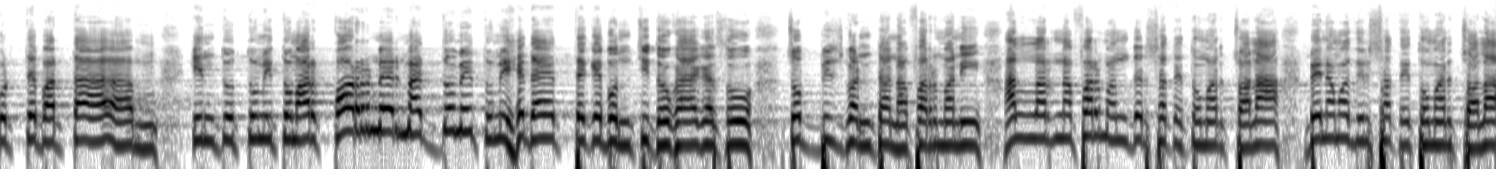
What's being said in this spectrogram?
করতে পারতাম। কিন্তু তুমি তোমার কর্মের মাধ্যমে তুমি হেদায়েত থেকে বঞ্চিত হয়ে গেছো। চব্বিশ ঘণ্টা নাফারমানি, আল্লাহর নাফারমানদের সাথে তোমার চলা, বেনামাজির সাথে তোমার চলা,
